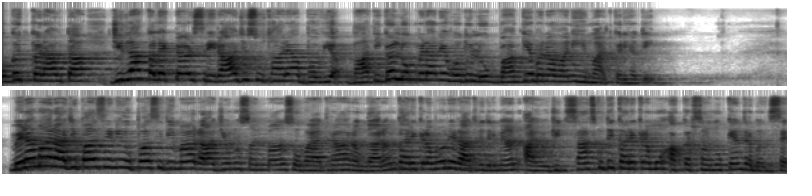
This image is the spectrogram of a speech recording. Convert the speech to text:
અવગત કરાવતા જિલ્લા કલેક્ટર શ્રી રાજ સુથારા ભવ્ય ભાતીગળ લોકમેળાને વધુ લોકભાગ્ય બનાવવાની હિમાયત કરી હતી. મેળામાં રાજ્યપાલશ્રીની ઉપસ્થિતિમાં રાજ્યનું સન્માન, શોભાયાત્રા, રંગારંગ કાર્યક્રમો અને રાત્રિ દરમિયાન આયોજિત સાંસ્કૃતિક કાર્યક્રમો આકર્ષણનું કેન્દ્ર બનશે.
